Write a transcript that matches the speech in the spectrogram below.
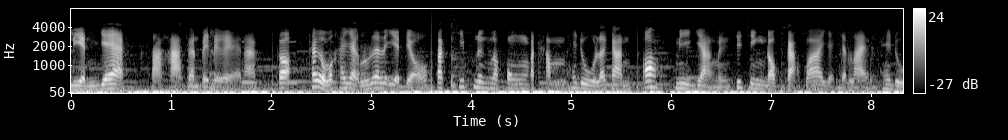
เรียนแยกสาขากันไปเลยนะ ก็ถ้าเกิดว่าใครอยากรู้รายละเอียดเดี๋ยวสักคลิปหนึ่งเราคงมาทำให้ดูแล้วกัน อ๋อ มีอีกอย่างหนึ่งที่จริงเรากะว่าอยากจะไลฟ์ให้ดู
